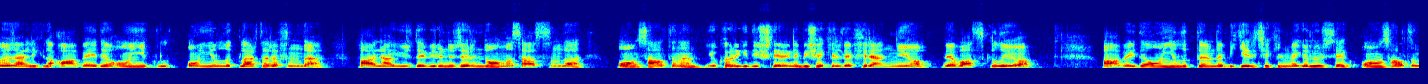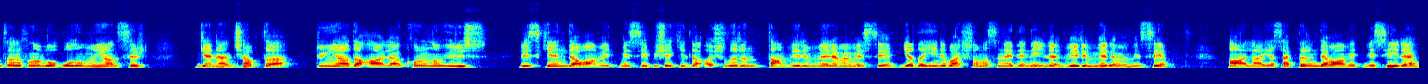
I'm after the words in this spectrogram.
Özellikle ABD 10, yıl, 10 yıllıklar tarafında hala %1'in üzerinde olması aslında ons altının yukarı gidişlerini bir şekilde frenliyor ve baskılıyor. ABD 10 yıllıklarında bir geri çekilme görürsek ons altın tarafına bu olumlu yansır. Genel çapta dünyada hala koronavirüs riskinin devam etmesi, bir şekilde aşıların tam verim verememesi ya da yeni başlaması nedeniyle verim verememesi, hala yasakların devam etmesiyle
